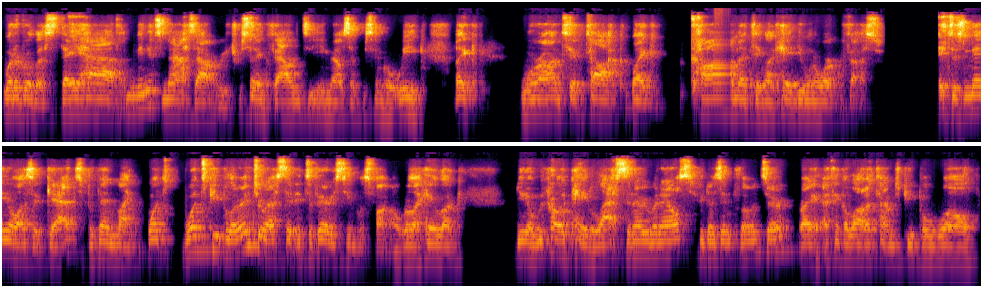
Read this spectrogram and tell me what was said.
whatever list they have. I mean, it's mass outreach. We're sending thousands of emails every single week. Like we're on TikTok, like commenting, like, "Hey, do you want to work with us?" It's as manual as it gets. But then, like once once people are interested, it's a very seamless funnel. We're like, "Hey, look." you know, we probably pay less than everyone else who does influencer, right? I think a lot of times people will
